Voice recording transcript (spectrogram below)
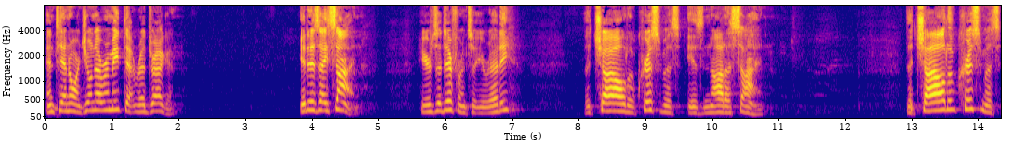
and 10 horns. You'll never meet that red dragon. It is a sign. Here's the difference. Are you ready? The child of Christmas is not a sign. The child of Christmas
